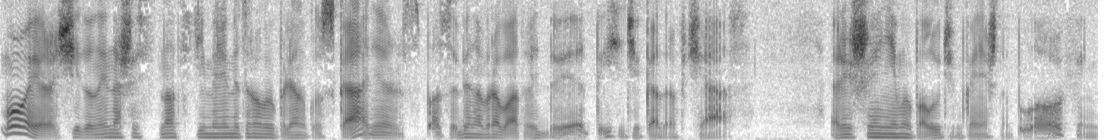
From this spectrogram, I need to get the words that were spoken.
Мой, рассчитанный на 16-миллиметровую пленку сканер, способен обрабатывать 2000 кадров в час. Решение мы получим, конечно, плохонькое.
